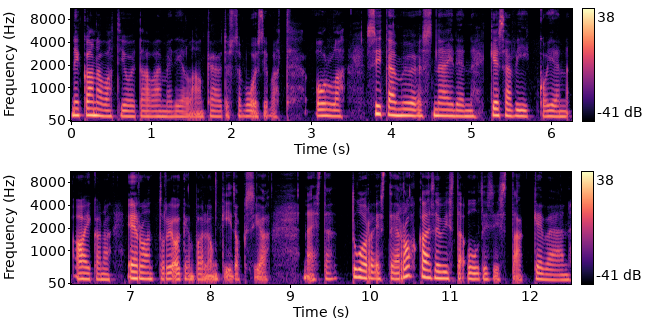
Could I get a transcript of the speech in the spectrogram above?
ne kanavat, joita avaimedialla on käytössä, voisivat olla sitä myös näiden kesäviikkojen aikana. Eero Anttori, oikein paljon kiitoksia näistä tuoreista ja rohkaisevista uutisista kevään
